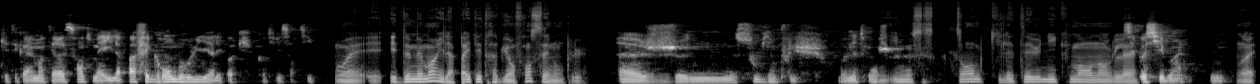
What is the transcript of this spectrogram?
qui était quand même intéressante, mais il n'a pas fait grand bruit à l'époque quand il est sorti. Ouais, et de mémoire, il n'a pas été traduit en français non plus. Euh, je ne me souviens plus, honnêtement. Il me semble qu'il était uniquement en anglais. C'est possible, ouais. Mm. Ouais.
